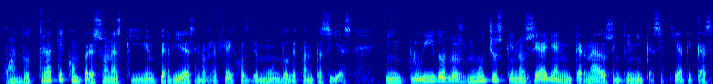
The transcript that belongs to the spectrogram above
Cuando trate con personas que viven perdidas en los reflejos de mundo de fantasías, incluidos los muchos que no se hayan internados en clínicas psiquiátricas,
